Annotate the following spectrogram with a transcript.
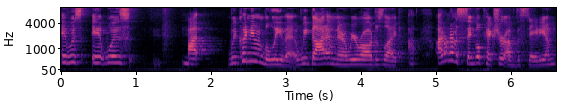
It was it was I we couldn't even believe it. We got in there, we were all just like I- don't have a single picture of the stadium.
